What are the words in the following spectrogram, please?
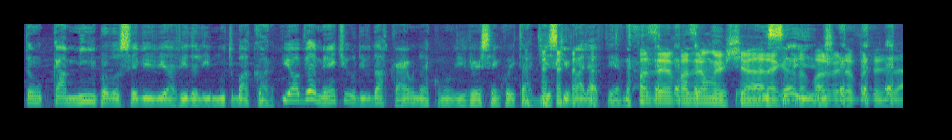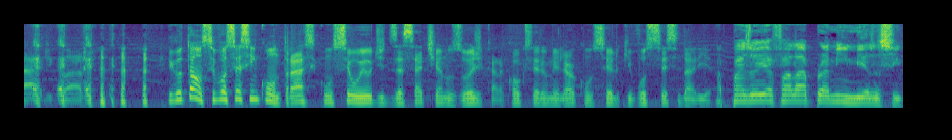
tem um caminho para você viver a vida ali muito bacana. E obviamente o livro da Carmen, né, como viver sem coitadice que vale a pena. Fazer, fazer um merchan, né, cara? aí. Não pode perder a oportunidade, claro. E, Gutão, se você se encontrasse com o seu eu de 17 anos hoje, cara, qual que seria o melhor conselho que você se daria? Rapaz, eu ia falar para mim mesmo assim,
